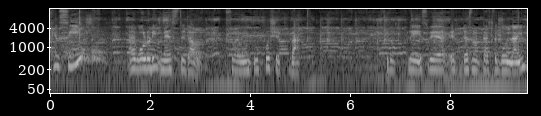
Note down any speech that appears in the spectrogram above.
if you see I've already messed it out so I want to push it back to the place where it does not touch the goal line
